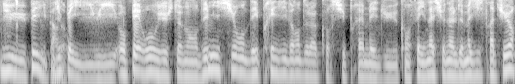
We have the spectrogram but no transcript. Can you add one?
Du pays, pardon. Du pays, oui. Au Pérou, justement. Démission des présidents de la Cour suprême et du Conseil national de magistrature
